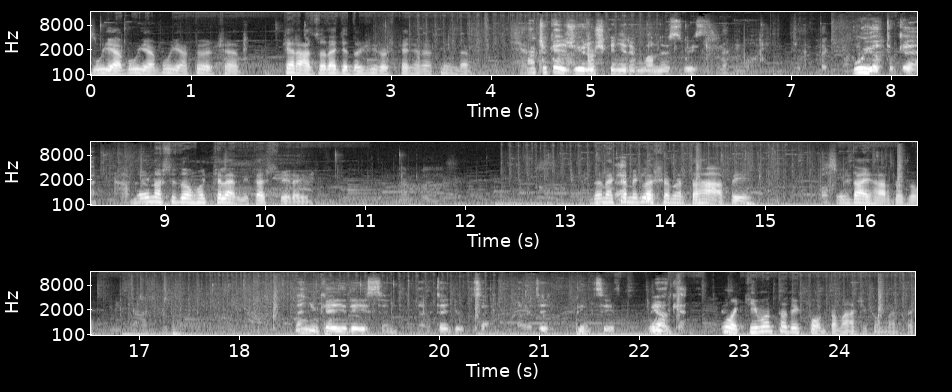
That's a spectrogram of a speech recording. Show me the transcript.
Bújjál, bújjál, bújjál, töltsed. Kerázzad egyed a zsíros kenyeret, minden. Már csak egy zsíros kenyerem van. Nem baj, gyertek már. Bújjatok el. De én azt tudom, hogy kell lenni, testvéreim. nem. De nekem még le sem ment a HP. Én meg, diehardozok. meg. Menjünk egy részen, nem egy utcán, nem egy pincét. Mi a get? Jó, hogy kimondtad, ők pont a másikon mentek.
